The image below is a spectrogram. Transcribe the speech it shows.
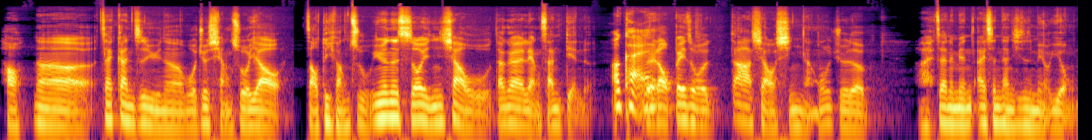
好，那在干之余呢，我就想说要找地方住，因为那时候已经下午大概两三点了。OK，对，然后背着我大小行囊，我就觉得，哎，在那边唉声叹气是没有用的。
